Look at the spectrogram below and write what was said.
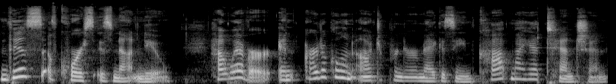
This, of course, is not new. However, an article in Entrepreneur magazine caught my attention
